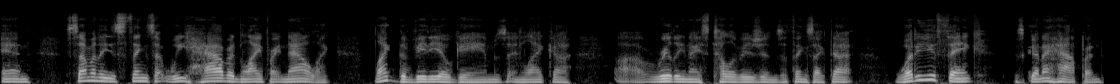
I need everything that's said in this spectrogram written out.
and some of these things that we have in life right now, like like the video games and like uh, uh, really nice televisions and things like that, what do you think is going to happen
